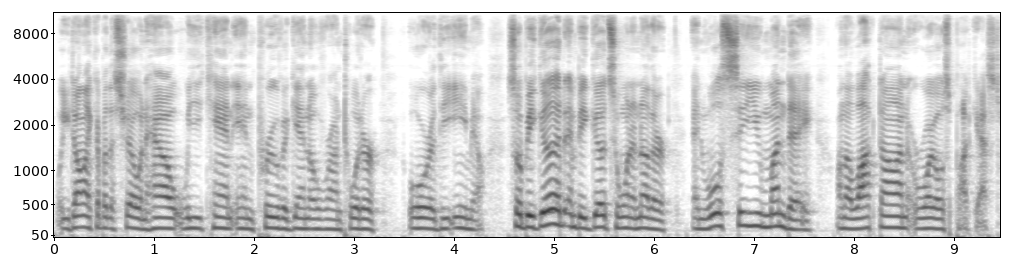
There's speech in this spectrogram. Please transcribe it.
what you don't like about the show, and how we can improve again over on Twitter or the email. So be good and be good to one another, and we'll see you Monday on the Locked On Royals podcast.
